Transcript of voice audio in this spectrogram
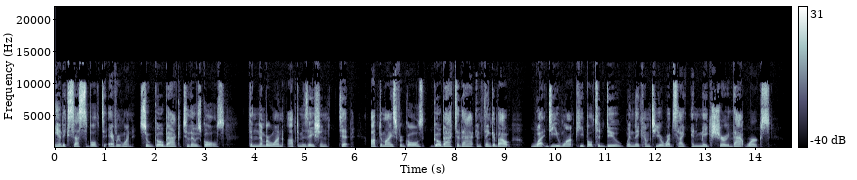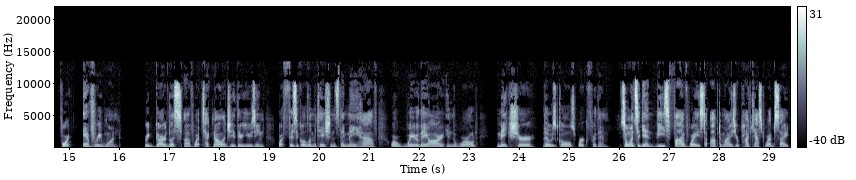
and accessible to everyone. So go back to those goals. The number one optimization tip optimize for goals. Go back to that and think about what do you want people to do when they come to your website and make sure that works for everyone, regardless of what technology they're using, what physical limitations they may have, or where they are in the world. Make sure those goals work for them. So, once again, these five ways to optimize your podcast website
